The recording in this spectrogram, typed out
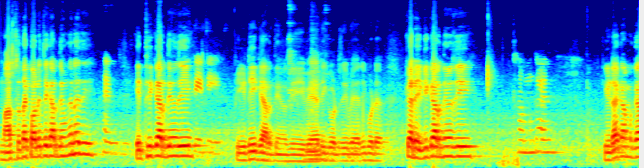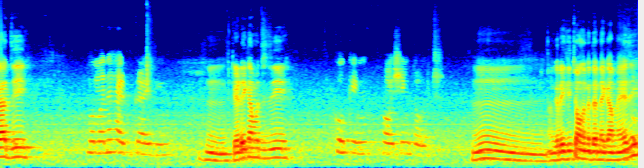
ਮਾਸਟਰ ਤਾਂ ਕਾਲਜ 'ਚ ਕਰਦੇ ਹੋਗੇ ਨਾ ਜੀ? ਹਾਂਜੀ। ਇੱਥੇ ਹੀ ਕਰਦੇ ਹੋ ਜੀ? ਪੀਟੀ ਪੀਟੀ ਕਰਦੇ ਹੋ ਜੀ। ਵੈਰੀ ਗੁੱਡ ਜੀ ਵੈਰੀ ਗੁੱਡ ਘਰੇ ਕੀ ਕਰਦੇ ਹੋ ਜੀ? ਖਮਗਨ ਕਿਹੜਾ ਕੰਮ ਕਰ ਜੀ? ਮਮਾ ਨੇ ਹੈਲਪ ਕਰਾਈ ਦੀ ਹੂੰ ਕਿਹੜੇ ਕੰਮ 'ਚ ਜੀ? ਕੁਕਿੰਗ ਵਾਸ਼ਿੰਗ ਕਲੋਥਸ ਹੂੰ। ਅੰਗਰੇਜ਼ੀ 'ਚ ਆਉਂਦੇ ਨੇ ਤਿੰਨੇ ਕੰਮ ਹੈ ਜੀ?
